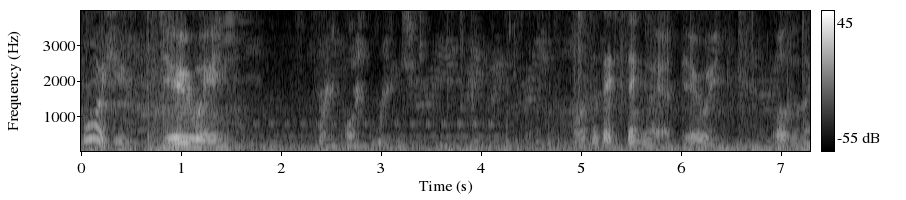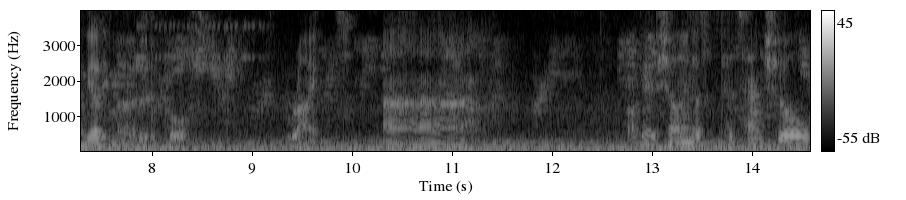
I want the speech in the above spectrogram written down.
What are you doing? Reached. What do they think they are doing? Other than getting murdered, of course. Right. Uh, okay, showing us potential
